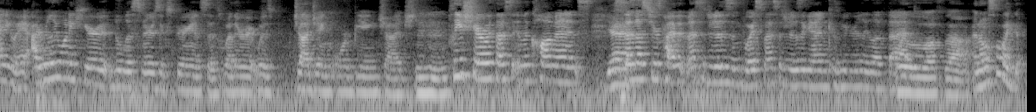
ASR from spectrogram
Anyway, I really want to hear the listeners' experiences, whether it was judging or being judged. Mm-hmm. Please share with us in the comments. Yes. Send us your private messages and voice messages again because we really love that. I love that. And also, like,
